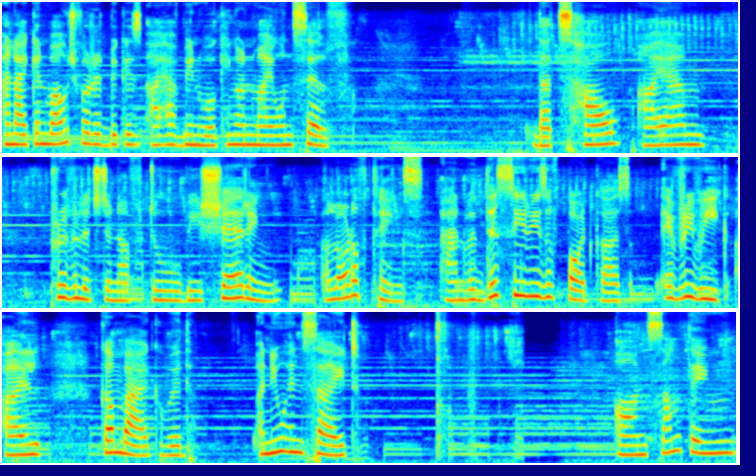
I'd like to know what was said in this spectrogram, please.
And I can vouch for it because I have been working on my own self that's how I am privileged enough to be sharing a lot of things. And with this series of podcasts, every week I'll come back with a new insight on something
